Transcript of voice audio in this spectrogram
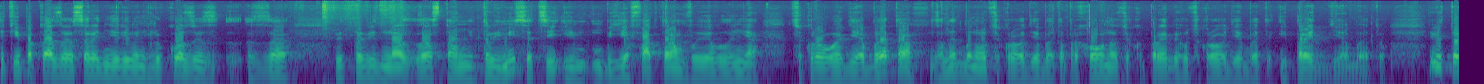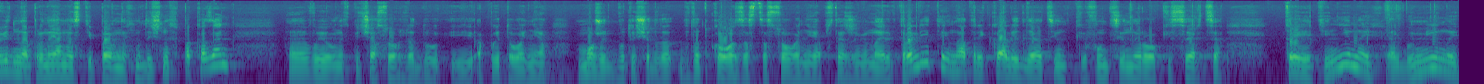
який показує середній рівень глюкози за відповідно за останні три місяці і є фактором виявлення цукрового діабета, занедбаного цукрового діабета, прихованого перебігу цукрового діабету і преддіабету. І відповідно при наявності певних медичних показань. е, Виявлених під час огляду і опитування можуть бути ще додатково застосовані обстеження на електроліти, натрій калій для оцінки функцій нирок і серця, креатиніни, альбуміни,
